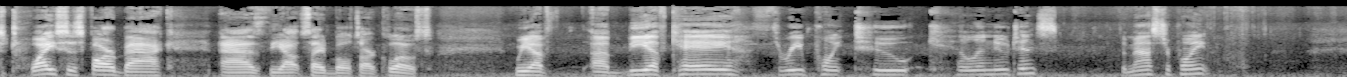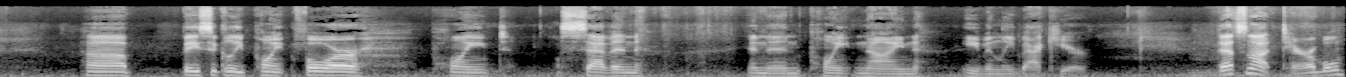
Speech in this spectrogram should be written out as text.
twice as far back as the outside bolts are close. We have a BFK 3.2 kilonewtons, the master point. Uh, basically 0.4, 0.7, and then 0.9 evenly back here. That's not terrible.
